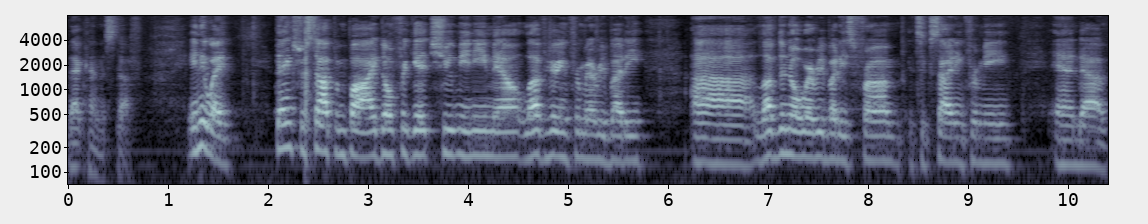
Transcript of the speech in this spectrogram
that kind of stuff. Anyway, thanks for stopping by. Don't forget, shoot me an email. Love hearing from everybody. Uh, love to know where everybody's from. It's exciting for me. And uh,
